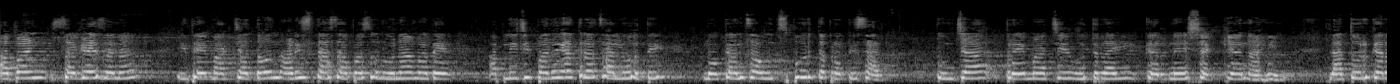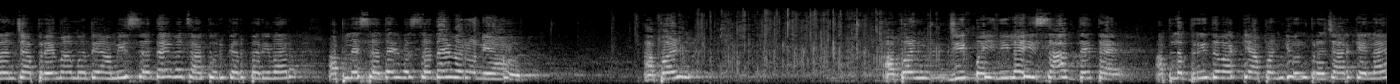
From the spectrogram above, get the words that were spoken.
आपण सगळेजण इथे मागच्या दोन अडीच तासापासून उन्हामध्ये आपली जी पदयात्रा चालू होती लोकांचा उत्स्फूर्त प्रतिसाद. तुमच्या प्रेमाची उतराई करणे शक्य नाही. लातूरकरांच्या प्रेमामध्ये आम्ही सदैव चाकूरकर परिवार आपले सदैव सदैव ऋणी आहोत. आपण आपण जी बहिणीला ही साथ देत आहे आपलं ब्रीद वाक्य आपण घेऊन प्रचार केलाय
